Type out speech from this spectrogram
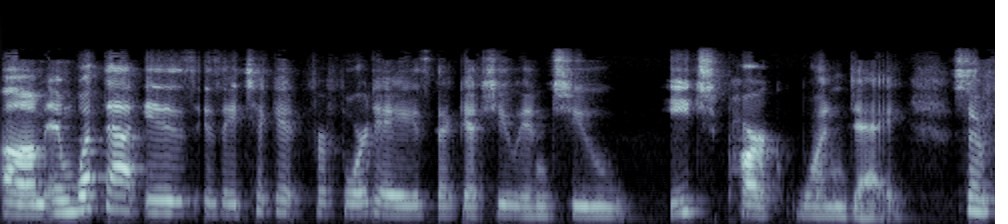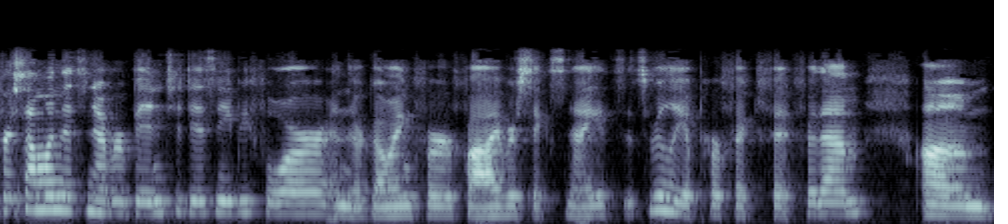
Um, and what that is is a ticket for four days that gets you into each park one day. So for someone that's never been to Disney before and they're going for five or six nights, it's really a perfect fit for them. Um,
